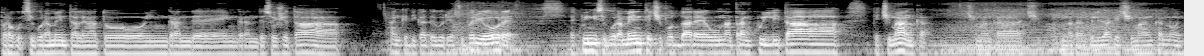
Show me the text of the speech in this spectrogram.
però sicuramente allenato in grande, in grande società anche di categoria superiore e quindi sicuramente ci può dare una tranquillità che ci manca, ci manca una tranquillità che ci manca a noi.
